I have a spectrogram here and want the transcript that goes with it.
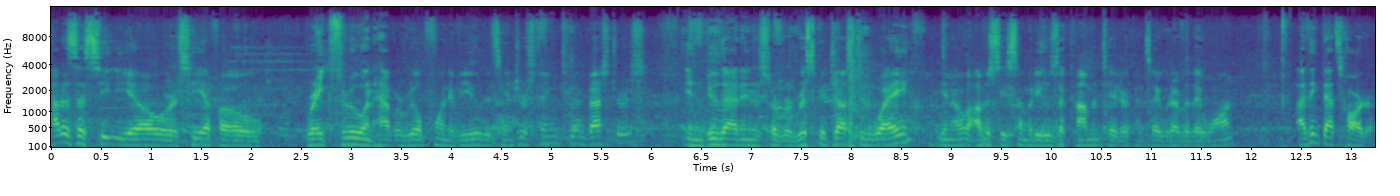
How does a CEO or a CFO break through and have a real point of view that's interesting to investors and do that in a sort of a risk adjusted way. You know, obviously somebody who's a commentator can say whatever they want. I think that's harder.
